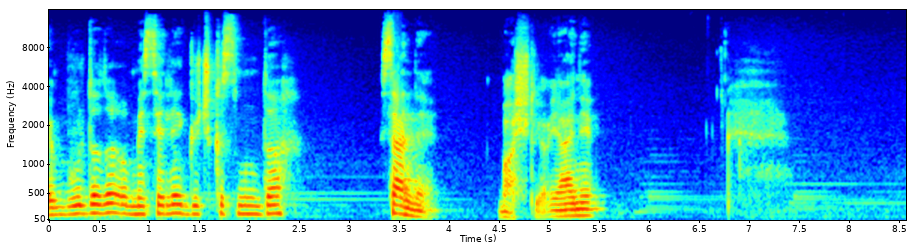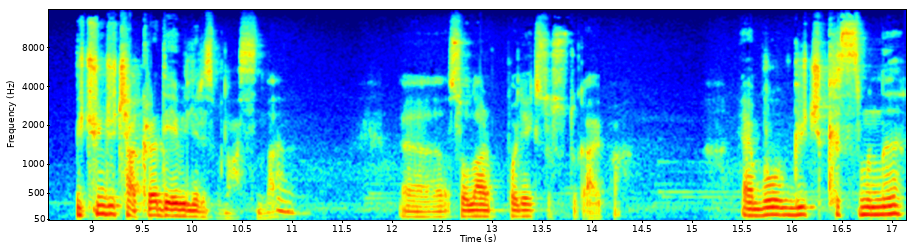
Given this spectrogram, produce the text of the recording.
E, burada da mesele güç kısmında senle başlıyor. Yani üçüncü çakra diyebiliriz buna aslında. Ee, solar plexus'tu galiba. Yani bu güç kısmını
